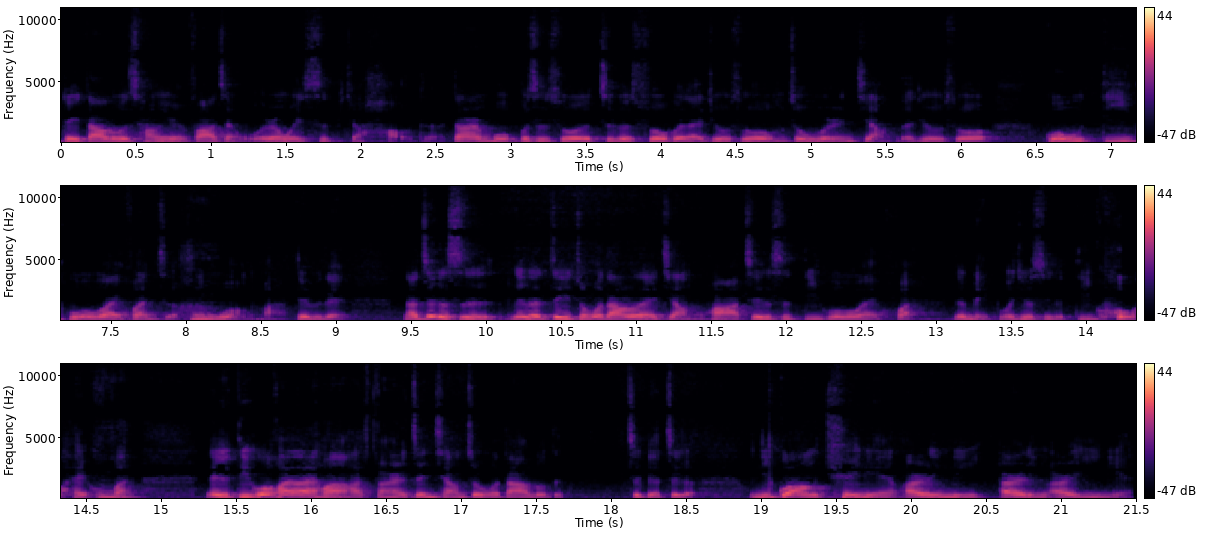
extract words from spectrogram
对大陆的长远发展，我认为是比较好的。当然，我不是说这个说回来就是说我们中国人讲的，就是说国无敌国外患者恒亡嘛，对不对？那这个是那个对中国大陆来讲的话，这个是敌国外患。那美国就是一个敌国外患，那个敌国外患啊，反而增强中国大陆的这个这个。你光去年二零零二零二一年，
